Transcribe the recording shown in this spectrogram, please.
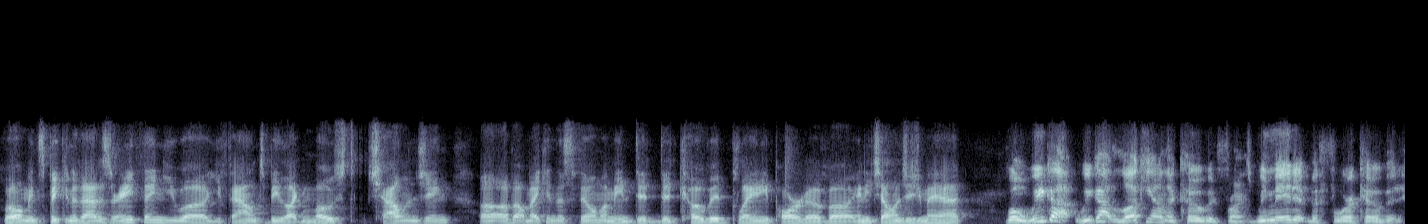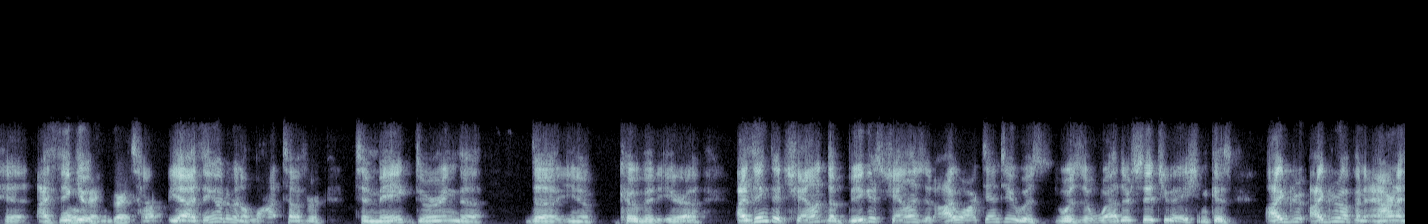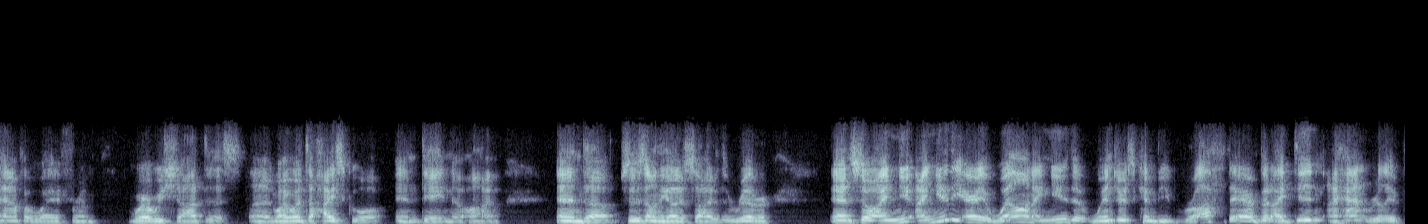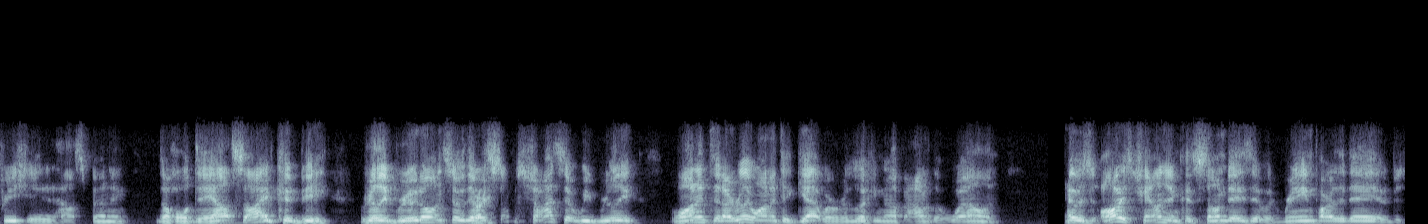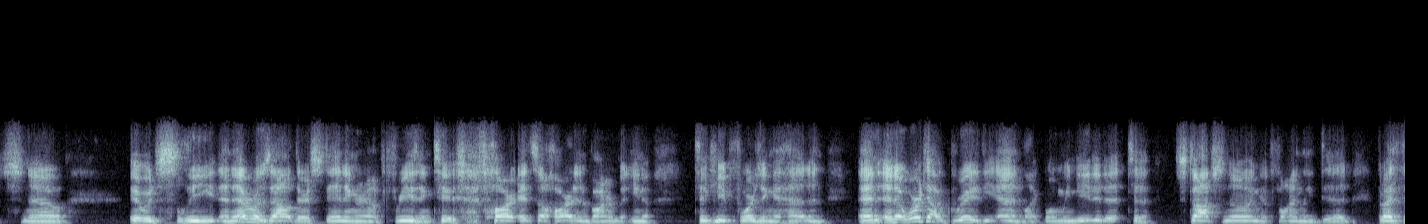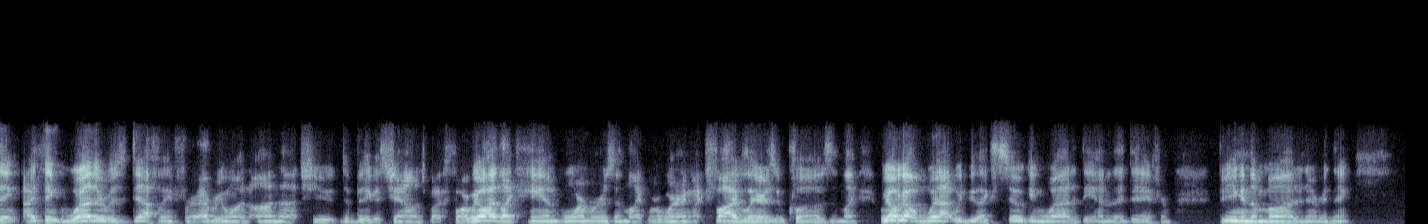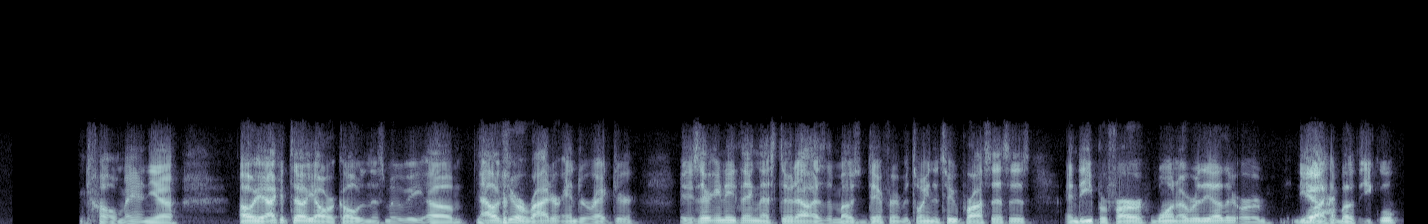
Well, I mean, speaking of that, is there anything you uh, you found to be like most challenging uh, about making this film? I mean, did did COVID play any part of uh, any challenges you may have had? Well, we got we got lucky on the COVID front. We made it before COVID hit. I think okay, it would great. Tough, yeah, I think it would have been a lot tougher to make during the the you know COVID era. I think the challenge, the biggest challenge that I walked into was was the weather situation because I grew I grew up an hour and a half away from where we shot this. Uh, I went to high school in Dayton, Ohio, and uh, so this is on the other side of the river. And so I knew I knew the area well, and I knew that winters can be rough there, but I didn't I hadn't really appreciated how spending the whole day outside could be really brutal. And so there right. were some shots that we really wanted that I really wanted to get where we're looking up out of the well, and it was always challenging because some days it would rain part of the day, it would snow, it would sleet, and everyone's out there standing around freezing too. So it's hard. It's a hard environment, you know, to keep forging ahead and and and it worked out great at the end. Like when we needed it to stop snowing, it finally did. But I think I think weather was definitely for everyone on that shoot the biggest challenge by far. We all had like hand warmers and like we're wearing like five layers of clothes and like we all got wet. We'd be like soaking wet at the end of the day from being in the mud and everything. Oh man, yeah. Oh yeah, I could tell y'all were cold in this movie. Um, Alex, you're a writer and director. Is there anything that stood out as the most different between the two processes? And do you prefer one over the other, or do you yeah, like them both equal?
